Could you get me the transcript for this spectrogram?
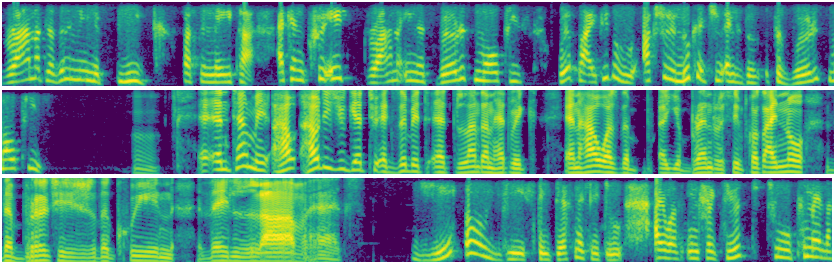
drama doesn't mean a big fascinator. I can create drama in a very small piece whereby people will actually look at you and it's a very small piece. A- And tell me, how, how did you get to exhibit at London Hat Week and how was the uh, your brand received? Because I know the British, the Queen, they love hats. Yeah. Oh, yes, they definitely do. I was introduced to Pumela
